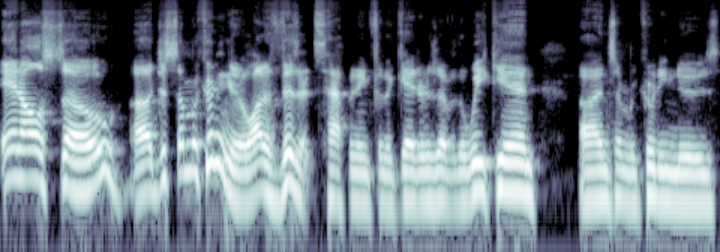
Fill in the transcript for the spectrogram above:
and also uh, just some recruiting news. A lot of visits happening for the Gators over the weekend, uh, and some recruiting news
